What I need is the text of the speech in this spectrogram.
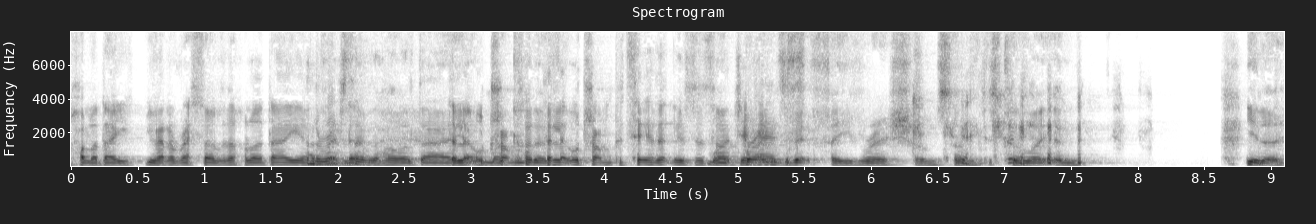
holiday? You had a rest over the holiday. had a rest little, over the holiday. the little My trump, kind of- the little trumpeter that lives my inside your head, brain's a bit feverish. I'm so just kind of like, and, you know,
